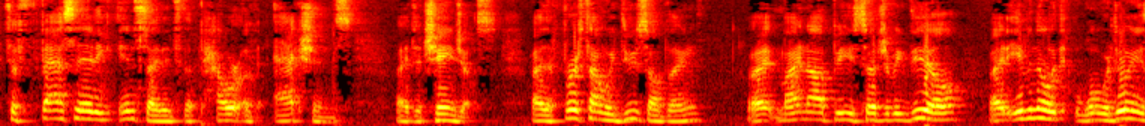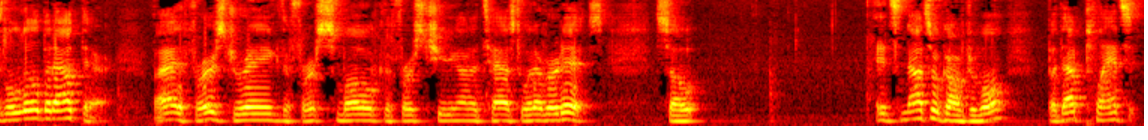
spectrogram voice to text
It's a fascinating insight into the power of actions, right, to change us right? The first time we do something, right, might not be such a big deal, right? Even though what we're doing is a little bit out there, right? The first drink, the first smoke, the first cheating on a test, whatever it is. So it's not so comfortable, but that plants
